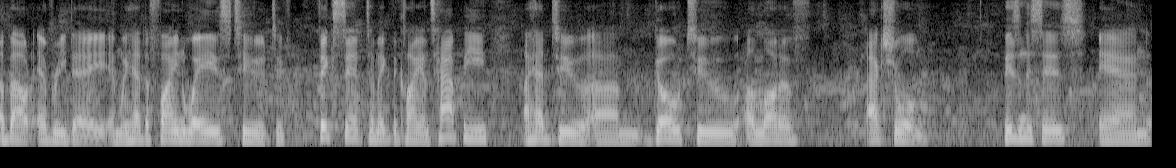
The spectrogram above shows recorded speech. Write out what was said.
about every day and we had to find ways to, to fix it to make the clients happy. I had to um, go to a lot of actual businesses and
